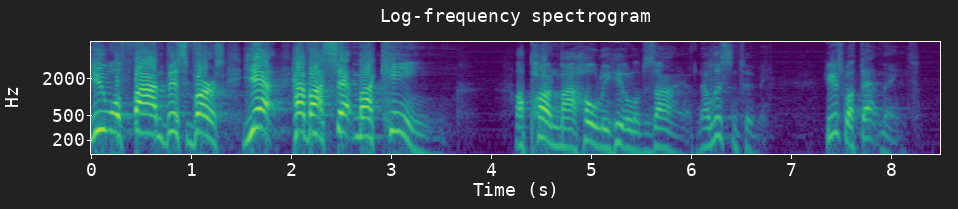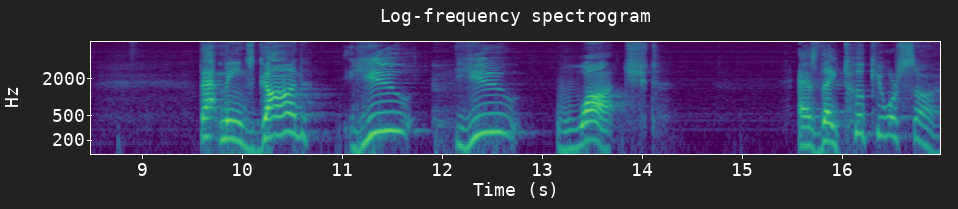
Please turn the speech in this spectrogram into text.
you will find this verse Yet have I set my king upon my holy hill of Zion. Now listen to me. Here's what that means that means, God, you you watched as they took your son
